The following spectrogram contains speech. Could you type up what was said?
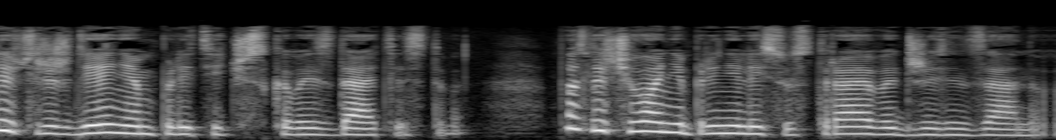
или учреждением политического издательства, после чего они принялись устраивать жизнь заново.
